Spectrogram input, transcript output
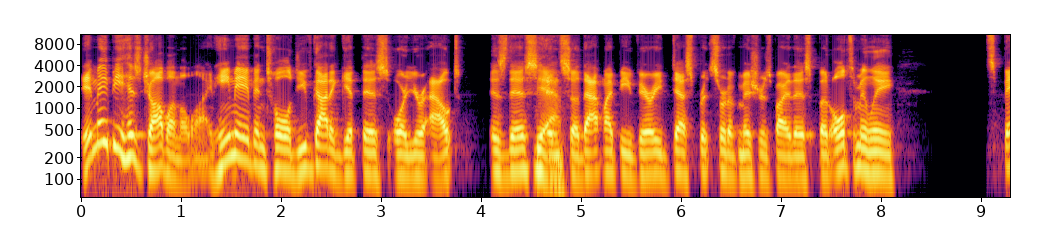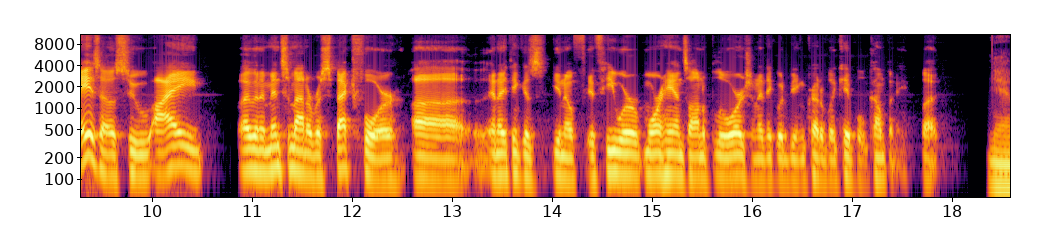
it may be his job on the line. He may have been told you've got to get this or you're out. Is this? Yeah. And so that might be very desperate sort of measures by this, but ultimately, it's Bezos who I an immense amount of respect for, uh, and I think is you know if, if he were more hands on at Blue Origin, I think would be an incredibly capable company. But Yeah.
